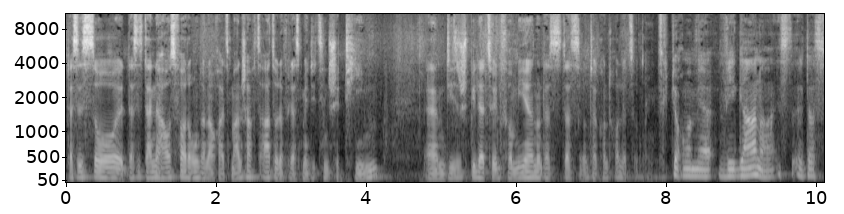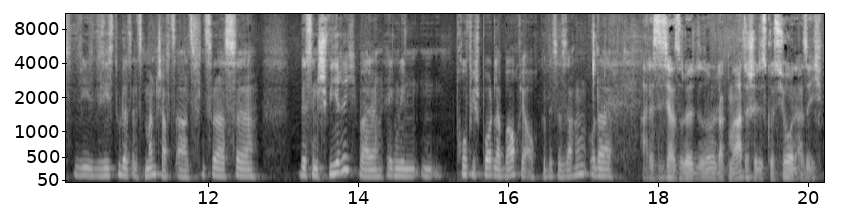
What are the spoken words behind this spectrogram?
das ist so, das ist deine Herausforderung dann auch als Mannschaftsarzt oder für das medizinische Team, ähm, diese Spieler zu informieren und das, das unter Kontrolle zu bringen. Es gibt ja auch immer mehr Veganer. Ist äh, das, wie, wie siehst du das als Mannschaftsarzt? Findest du das äh, bisschen schwierig, weil irgendwie ein Profisportler braucht ja auch gewisse Sachen oder? Ah, das ist ja so eine, so eine dogmatische Diskussion. Also ich,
